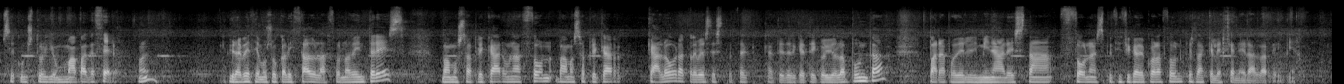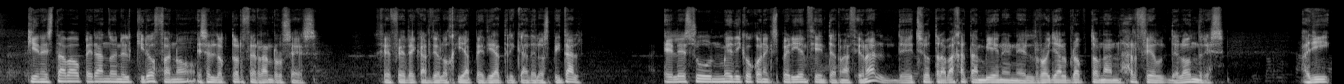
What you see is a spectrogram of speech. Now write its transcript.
se construye un mapa de cero. Y una vez hemos localizado la zona de interés, vamos a aplicar una zona, vamos a aplicar calor a través de este catéter que tengo yo en la punta para poder eliminar esta zona específica del corazón que es la que le genera la arritmia. Quien estaba operando en el quirófano es el doctor Ferran Rusés, jefe de cardiología pediátrica del hospital. Él es un médico con experiencia internacional, de hecho trabaja también en el Royal Brompton and Hertford de Londres. Allí,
